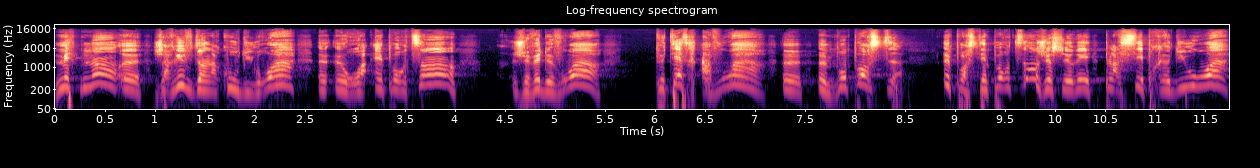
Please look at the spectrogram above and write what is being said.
maintenant euh, j'arrive dans la cour du roi, un, roi important, je vais devoir peut-être avoir un, un, bon poste, un poste important, je serai placé près du roi.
